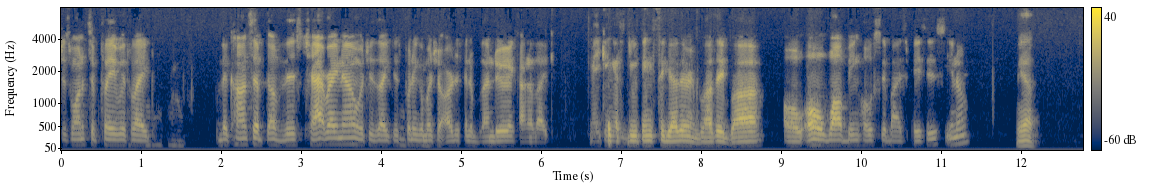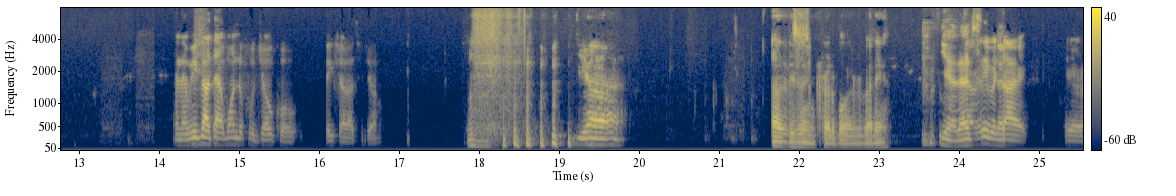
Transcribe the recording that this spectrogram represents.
Just wanted to play with like the concept of this chat right now, which is like just putting a bunch of artists in a blender and kind of like making us do things together and blah blah blah, all all while being hosted by Spaces, you know. Yeah. And then we got that wonderful Joe quote. Big shout out to Joe. Yeah. Oh, these are incredible, everybody. Yeah, that's I really wish that- I, yeah,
